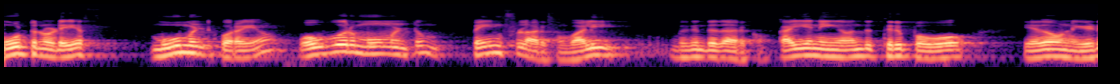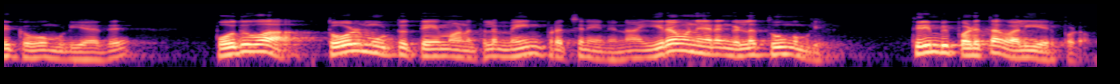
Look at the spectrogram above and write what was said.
மூட்டினுடைய மூமெண்ட் குறையும். ஒவ்வொரு மூமெண்ட்டும் பெயின்ஃபுல்லாக இருக்கும். வலி மிகுந்ததாக இருக்கும். கையை நீங்கள் வந்து திருப்பவோ ஏதோ ஒன்று எடுக்கவோ முடியாது. பொதுவாக தோல் மூட்டு தேய்மானத்தில் மெயின் பிரச்சனை என்னென்னா இரவு நேரங்களில் தூங்க முடியாது. திரும்பி படுத்தால் வலி ஏற்படும்.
